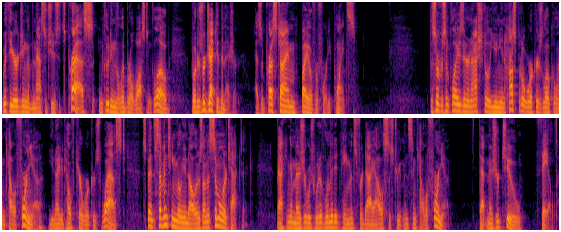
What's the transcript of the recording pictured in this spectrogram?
With the urging of the Massachusetts press, including the liberal Boston Globe, voters rejected the measure, as of press time, by over 40 points. The Service Employees International Union Hospital Workers Local in California, United Healthcare Workers West, spent $17 million on a similar tactic, backing a measure which would have limited payments for dialysis treatments in California. That measure, too, failed.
